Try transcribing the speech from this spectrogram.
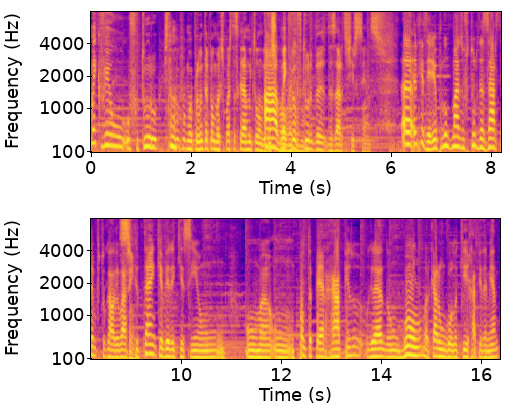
Como é que vê o, futuro? Isto é uma, uma, pergunta para uma resposta, se calhar, muito longa, ah, mas como é que vê o futuro de, das artes circenses? Uh, quer dizer, eu pergunto mais o futuro das artes em Portugal. Eu acho Sim. que tem que haver aqui assim um, uma, um pontapé rápido, grande, um golo, marcar um golo aqui rapidamente,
